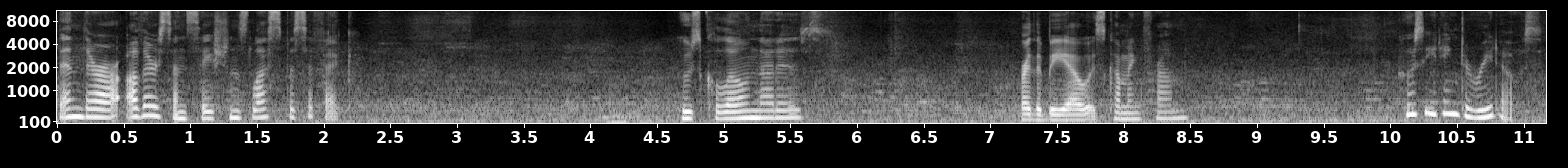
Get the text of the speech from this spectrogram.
Then there are other sensations less specific. Whose cologne that is? Where the BO is coming from? Who's eating Doritos?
